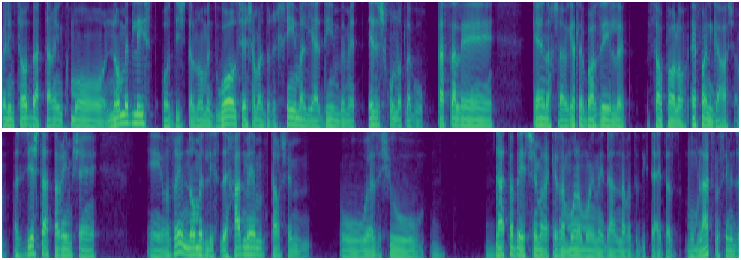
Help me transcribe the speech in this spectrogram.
ונמצאות באתרים כמו Nomad List, או Digital Nomad World, שיש שם מדריכים על יעדים באמת, איזה שכונות לגור. טסה ל... כן, עכשיו הגעת לברזיל, סאו פאולו, איפה אני גרה שם? אז יש את האתרים שעוזרים, Nomad List זה אחד מהם, אתר שהוא איזשהו database שמרכז המון המון מידע על נוודות דיגיטלית, אז מומלץ, נשים את זה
